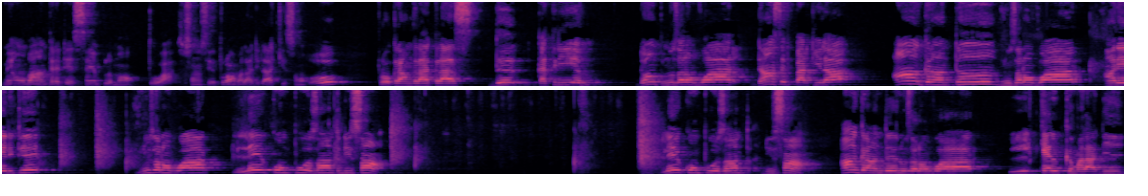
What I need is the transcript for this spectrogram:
mais on va en traiter simplement trois. Ce sont ces trois maladies-là qui sont au programme de la classe de quatrième. Donc, nous allons voir dans cette partie-là, en grand 1, nous allons voir en réalité, nous allons voir les composantes du sang. Les composantes du sang. En grand 2, nous allons voir quelques maladies,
